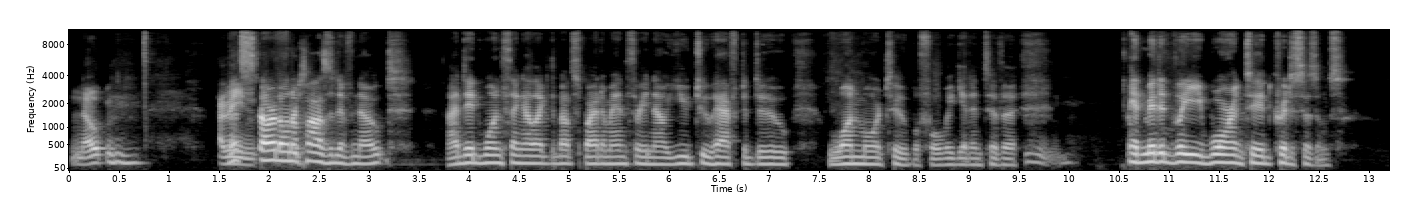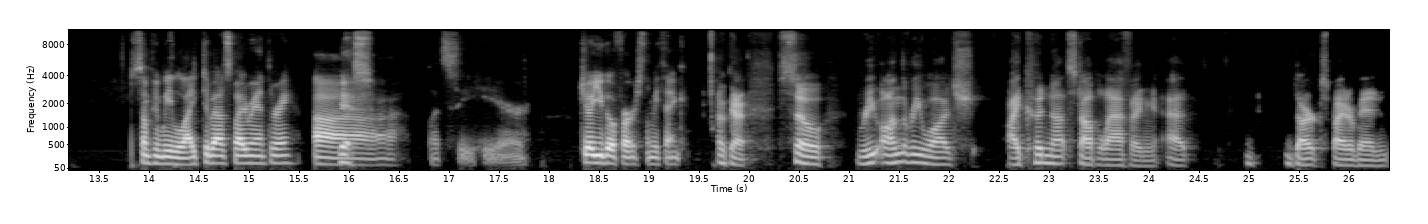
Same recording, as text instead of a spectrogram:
nope. I mean, Let's start on first- a positive note. I did one thing I liked about Spider-Man 3. Now you two have to do one more too before we get into the admittedly warranted criticisms. Something we liked about Spider-Man Three. Uh, Yes. Let's see here. Joe, you go first. Let me think. Okay, so re- on the rewatch, I could not stop laughing at Dark Spider-Man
